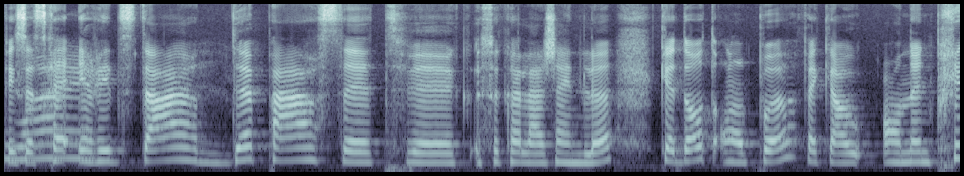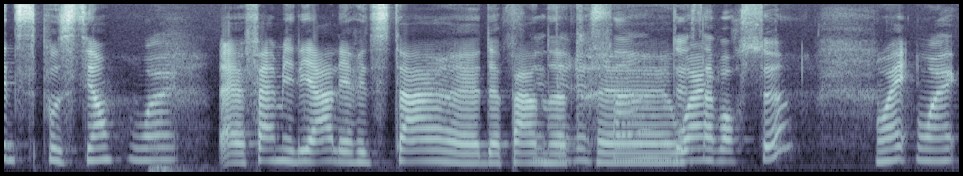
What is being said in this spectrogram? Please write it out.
Fait que ce serait héréditaire de par cette, euh, ce collagène-là, que d'autres ont pas. Fait qu'on a une prédisposition Ouais. familiale, héréditaire, de par notre... de savoir ça. Ouais. Ouais.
